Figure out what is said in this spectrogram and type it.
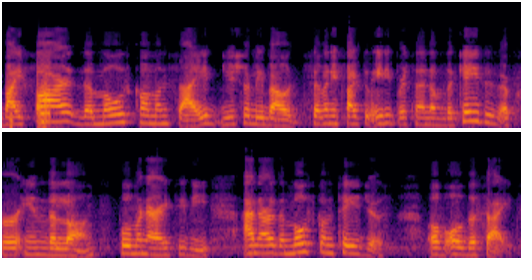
by far the most common site. Usually about 75 to 80% of the cases occur in the lung, pulmonary TB, and are the most contagious of all the sites.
